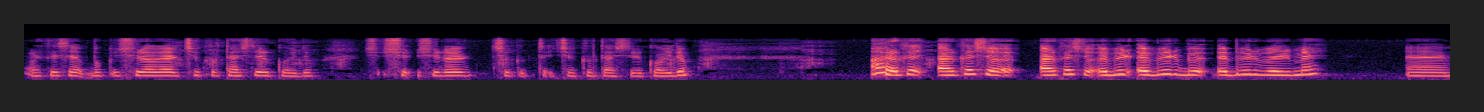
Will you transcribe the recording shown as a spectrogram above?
Arkadaşlar bakın şuralara çakıl taşları koydum. Şu, şuralara çakıl, çakıl taşları koydum. Arka, arkadaşlar arkadaşlar öbür öbür öbür bölüme eee,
